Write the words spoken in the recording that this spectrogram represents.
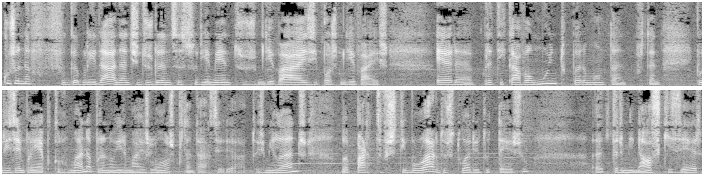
cuja navegabilidade, antes dos grandes assoriamentos medievais e pós-medievais, era praticável muito para montante. Portanto, por exemplo, em época romana, para não ir mais longe, portanto, há, há dois mil anos, a parte vestibular do estuário do Tejo, terminal, se quiser,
